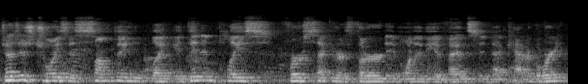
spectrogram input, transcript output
Judge's choice is something like it didn't place first, second, or third in one of the events in that category.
